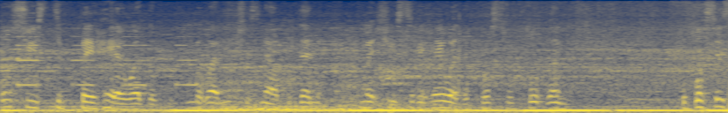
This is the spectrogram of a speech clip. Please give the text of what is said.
bus used to be here where the where Mitch is now, but then Mitch used to be here where the bus but then the buses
